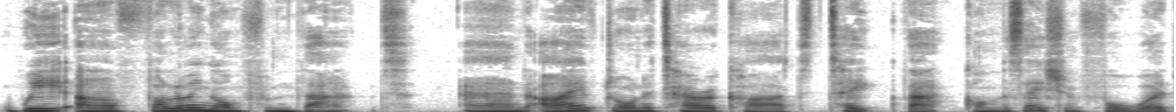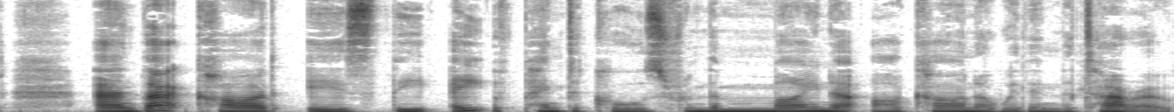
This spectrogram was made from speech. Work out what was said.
we are following on from that and I've drawn a tarot card to take that conversation forward. And that card is the Eight of Pentacles from the Minor Arcana within the tarot.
